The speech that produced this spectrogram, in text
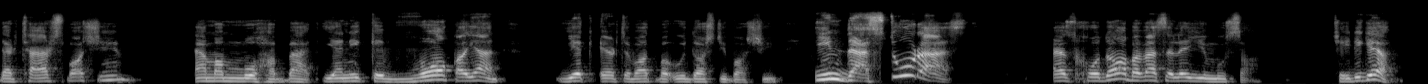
در ترس باشیم اما محبت. یعنی که واقعا یک ارتباط با او داشتی باشیم. این دستور است از خدا به وسیله موسی. چه دیگه؟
